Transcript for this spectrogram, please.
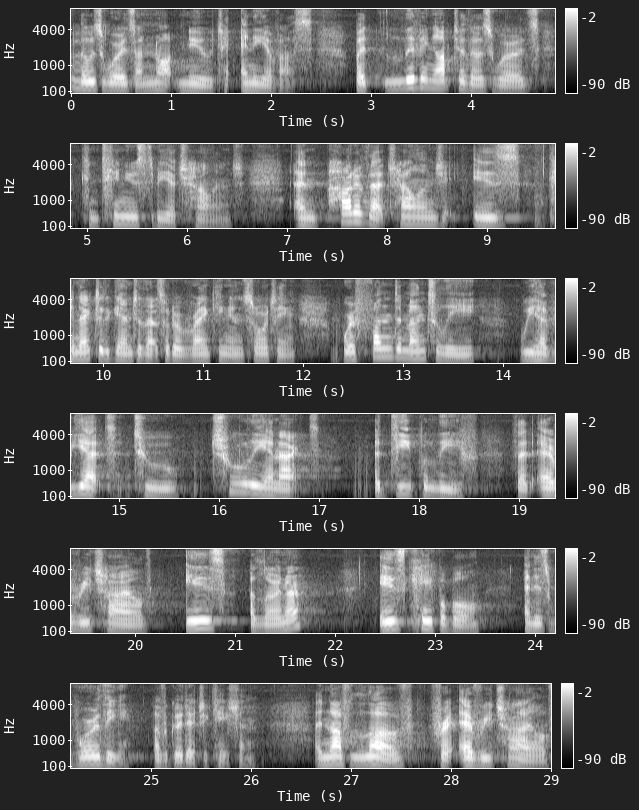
Those words are not new to any of us. But living up to those words continues to be a challenge. And part of that challenge is connected again to that sort of ranking and sorting, where fundamentally we have yet to truly enact a deep belief that every child is a learner, is capable, and is worthy of a good education. Enough love for every child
